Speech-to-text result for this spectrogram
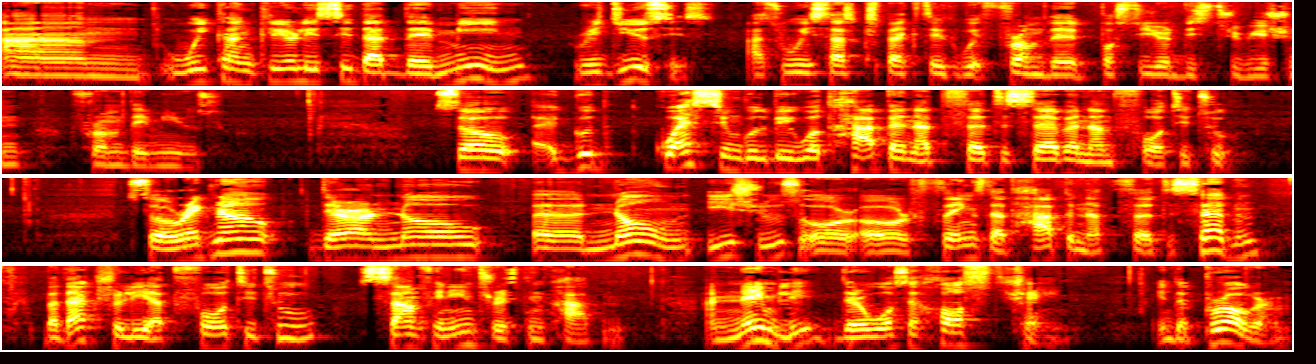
and we can clearly see that the mean reduces as we expected with, from the posterior distribution from the muse. So a good question would be what happened at 37 and 42. So right now there are no uh, known issues or, or things that happen at 37, but actually at 42 something interesting happened. And namely, there was a host chain in the program,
